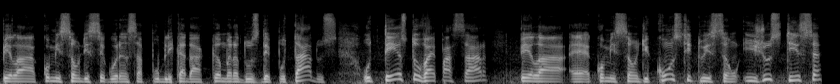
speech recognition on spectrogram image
pela Comissão de Segurança Pública da Câmara dos Deputados, o texto vai passar pela é, Comissão de Constituição e Justiça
